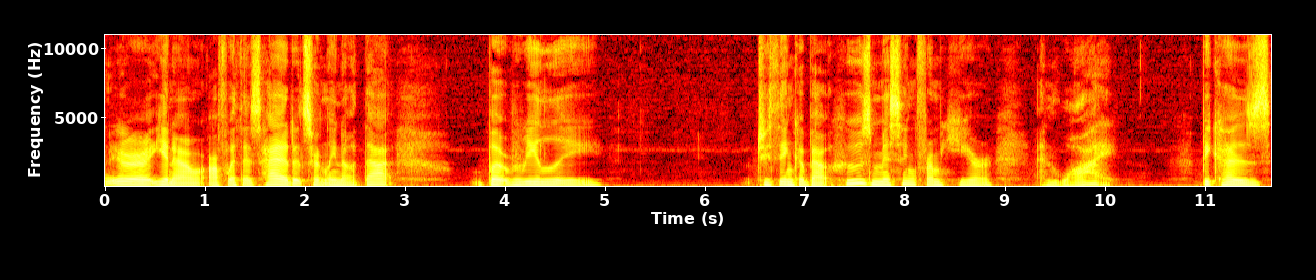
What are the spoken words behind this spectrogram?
Mhm. you're, you know off with his head. It's certainly not that. But really to think about who's missing from here and why? Because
